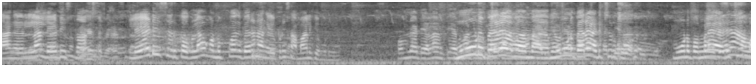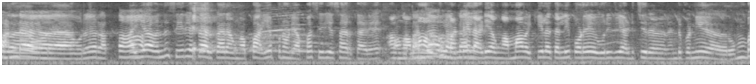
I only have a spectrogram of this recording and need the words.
நாங்க எல்லாம் லேடிஸ் தான். லேடிஸ் இருக்கக்குள்ள அவங்க முப்பது பேரை நாங்க எப்படி சமாளிக்க முடியும்? மூணு பேரை மூணு பேரை அடிச்சிருக்கோம். மூணு பொம்பளை அடிச்சு மண்டை ஒரே ரத்தம் ஐயா வந்து சீரியஸா இருக்காரு. அவங்க அப்பா ஐயப்பனுடைய அப்பா சீரியஸா இருக்காரு. அவங்க அம்மாவுக்கு மண்டையில அடி அவங்க அம்மாவை கீழே தள்ளி போடவே உருவி அடிச்சு ரெண்டு பண்ணி ரொம்ப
